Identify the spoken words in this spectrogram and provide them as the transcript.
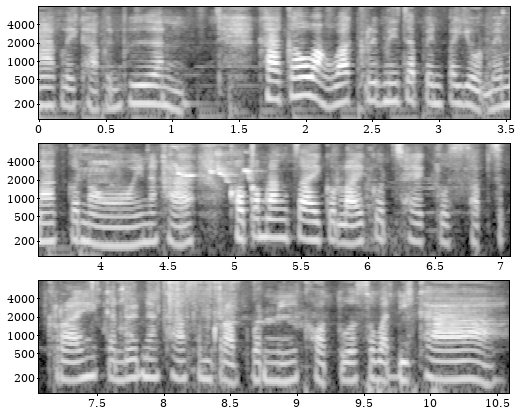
มากเลยค่ะเพื่อนๆ ค่ะก็หวังว่าคลิปนี้จะเป็นประโยชน์ไม่มากก็น้อยนะคะ ขอกำลังใจกดไลค์ กดแชร์ กด Subscribe ให้กันด้วยนะคะสำหรับวันนี้ขอตัวสวัสดีค่ะ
